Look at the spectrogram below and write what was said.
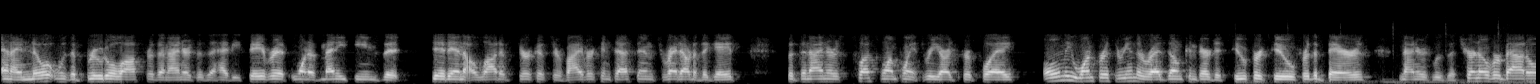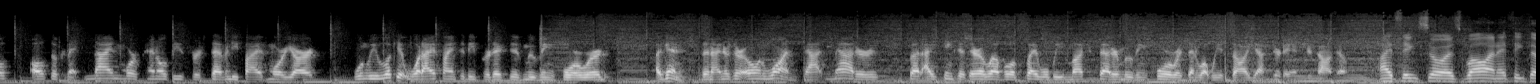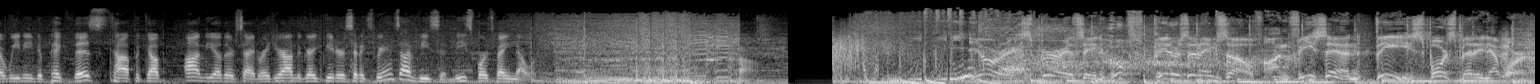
And I know it was a brutal loss for the Niners as a heavy favorite, one of many teams that did in a lot of Circa survivor contestants right out of the gates. But the Niners plus 1.3 yards per play, only one for three in the red zone compared to two for two for the Bears. Niners lose the turnover battle, also commit nine more penalties for 75 more yards. When we look at what I find to be predictive moving forward, again, the Niners are 0 1. That matters but I think that their level of play will be much better moving forward than what we saw yesterday in Chicago. I think so as well, and I think that we need to pick this topic up on the other side, right here on the Greg Peterson Experience on VSIN, the Sports Betting Network. You're experiencing Hoops Peterson himself on VSIN, the Sports Betting Network.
